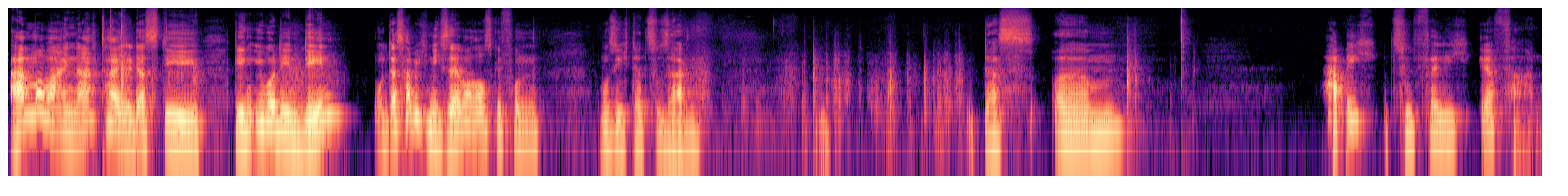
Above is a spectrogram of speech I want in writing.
Haben aber einen Nachteil, dass die gegenüber den Dehnen, und das habe ich nicht selber rausgefunden, muss ich dazu sagen, dass ähm, habe ich zufällig erfahren,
